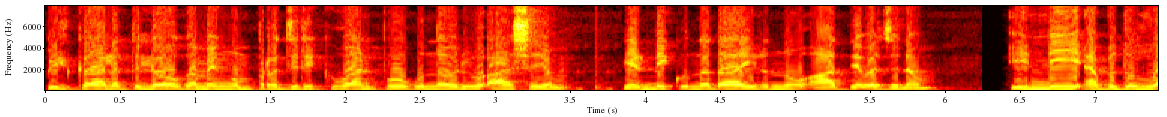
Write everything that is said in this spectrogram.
പിൽക്കാലത്ത് ലോകമെങ്ങും പ്രചരിക്കുവാൻ പോകുന്ന ഒരു ആശയം എണ്ണിക്കുന്നതായിരുന്നു ആദ്യ വചനം. ഇന്നി അബ്ദുള്ള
